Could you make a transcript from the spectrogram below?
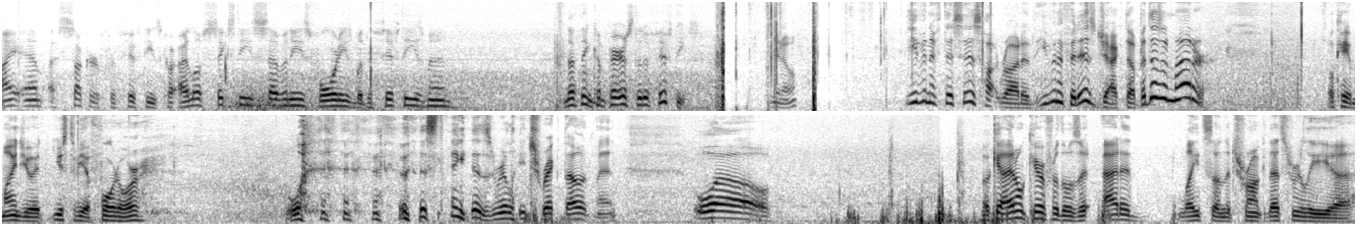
I am a sucker for 50s car. I love 60s, 70s, 40s, but the 50s, man, nothing compares to the 50s. You know? Even if this is hot rodded, even if it is jacked up, it doesn't matter. Okay, mind you, it used to be a four door. this thing is really tricked out, man. Whoa. Okay, I don't care for those added lights on the trunk. That's really uh,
